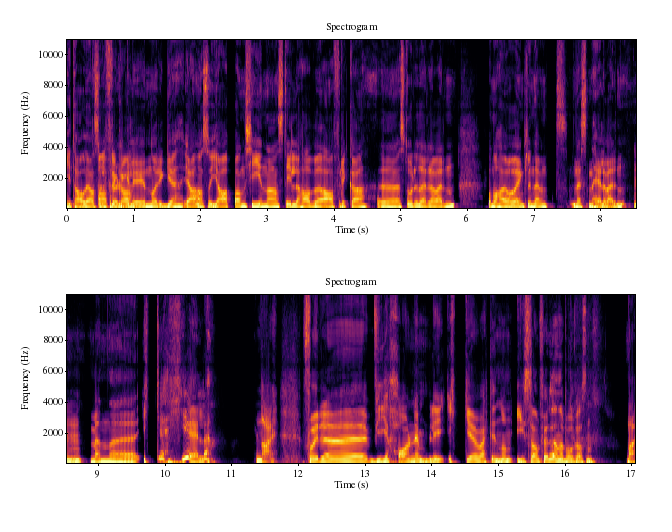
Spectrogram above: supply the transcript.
Italia, selvfølgelig Norge. Ja, altså Japan, Kina, Stillehavet, Afrika, eh, store deler av verden. Og nå har jeg jo egentlig nevnt nesten hele verden, men eh, ikke hele. Nei, for eh, vi har nemlig ikke vært innom Island før i denne podkasten. Nei,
